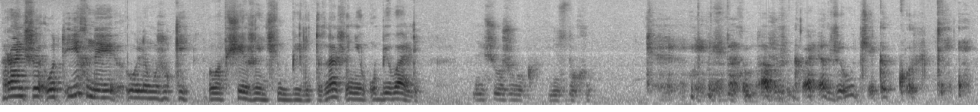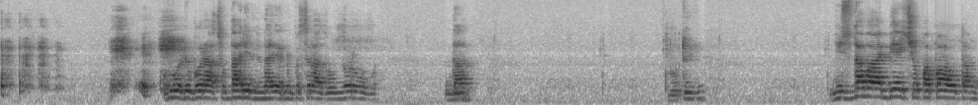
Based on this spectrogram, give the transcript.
Раньше вот ихные, Оля, мужики вообще женщин били. Ты знаешь, они убивали. Да еще жук не сдохл. Уже говорят, живучие, как кошки. Олю бы раз ударили, наверное, бы сразу умерла. Да. Ну ты не сдавай, бей, что попало там,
